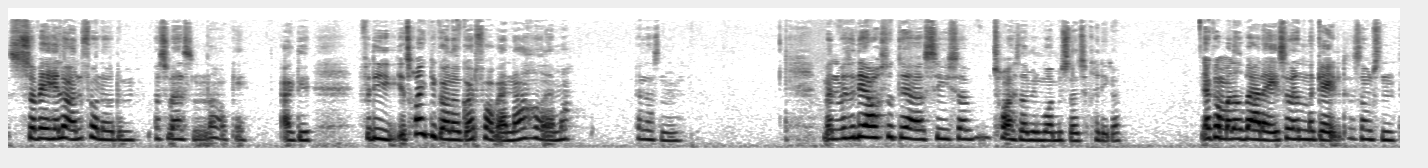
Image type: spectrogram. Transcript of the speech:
så vil jeg hellere unfollow dem, og så være sådan, nå okay, agtigt. Fordi jeg tror ikke, de gør noget godt for at være nærhed af mig. Eller sådan. Men hvis jeg lige afslutter det her og sige, så tror jeg stadig, at min mor er min største kritiker. Jeg kommer ned hver dag, så er der noget galt. Som sådan,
